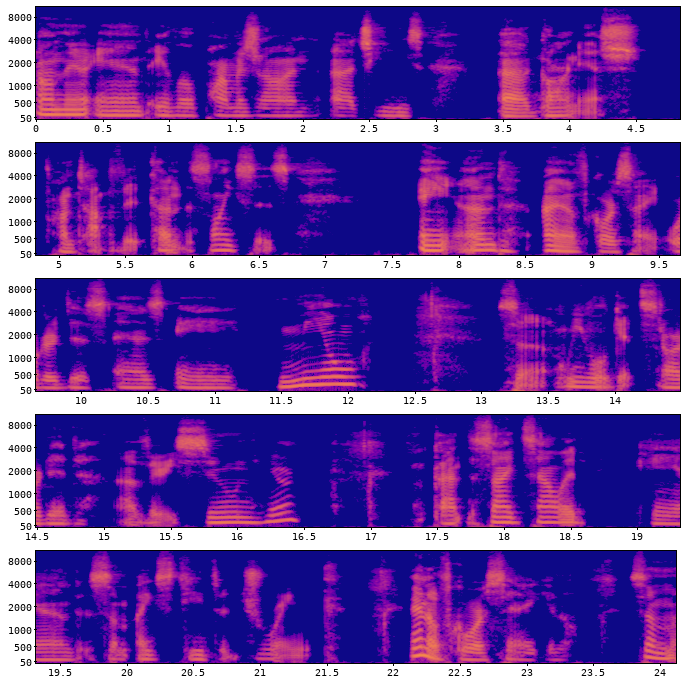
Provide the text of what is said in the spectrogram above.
on there and a little Parmesan uh, cheese uh, garnish on top of it, cut into slices. And I, of course, I ordered this as a meal. So we will get started uh, very soon here. Got the side salad and some iced tea to drink. And of course, you know, some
